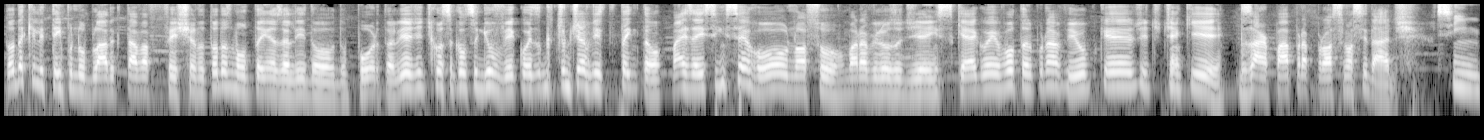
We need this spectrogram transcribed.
todo aquele tempo nublado que tava fechando todas as montanhas ali do, do porto ali, a gente cons- conseguiu ver coisas que a gente não tinha visto até então. Mas aí se encerrou o nosso maravilhoso dia em Skagway voltando pro navio, porque a gente tinha que zarpar pra próxima cidade. Sim.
